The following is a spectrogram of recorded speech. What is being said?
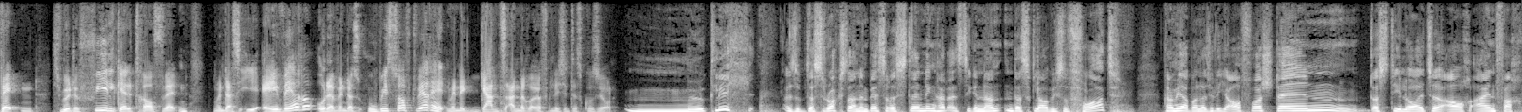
wetten, ich würde viel Geld drauf wetten, wenn das EA wäre oder wenn das Ubisoft wäre, hätten wir eine ganz andere öffentliche Diskussion. Möglich. Also, dass Rockstar ein besseres Standing hat als die genannten, das glaube ich sofort. Kann mir aber natürlich auch vorstellen, dass die Leute auch einfach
